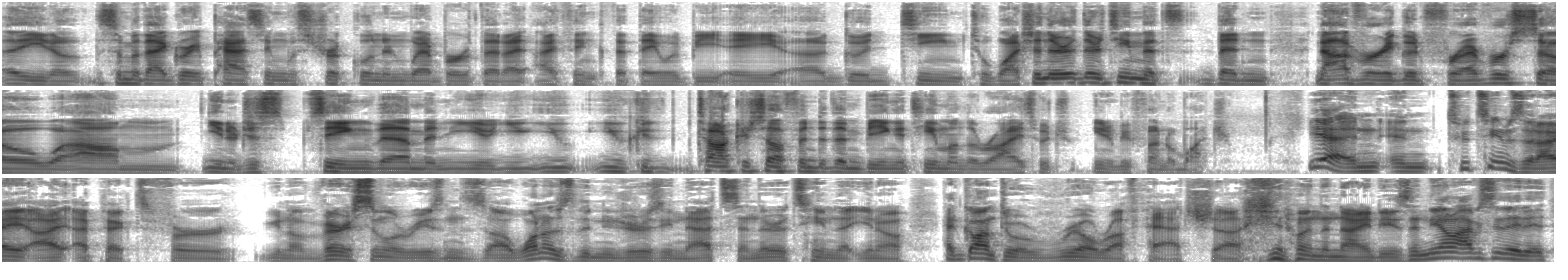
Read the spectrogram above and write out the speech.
uh, you know some of that great passing with Strickland and Webber that I, I think that they would be a, a, good team to watch. And they're they're a team that's been not very good forever. So um, you know just seeing them and you you you you could talk yourself into them being a team on the rise, which you know be fun to watch. Yeah, and, and two teams that I, I, I picked for you know very similar reasons. Uh, one was the New Jersey Nets, and they're a team that you know had gone through a real rough patch, uh, you know, in the '90s, and you know obviously they did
